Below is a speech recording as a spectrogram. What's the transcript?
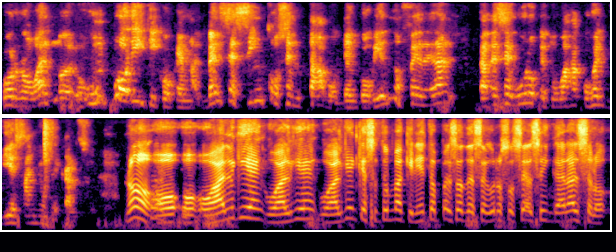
Por robar un político que malverse cinco centavos del gobierno federal, estate seguro que tú vas a coger 10 años de cárcel. No, o, o, o alguien, o alguien, o alguien que se tumba 500 pesos de seguro social sin ganárselo,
